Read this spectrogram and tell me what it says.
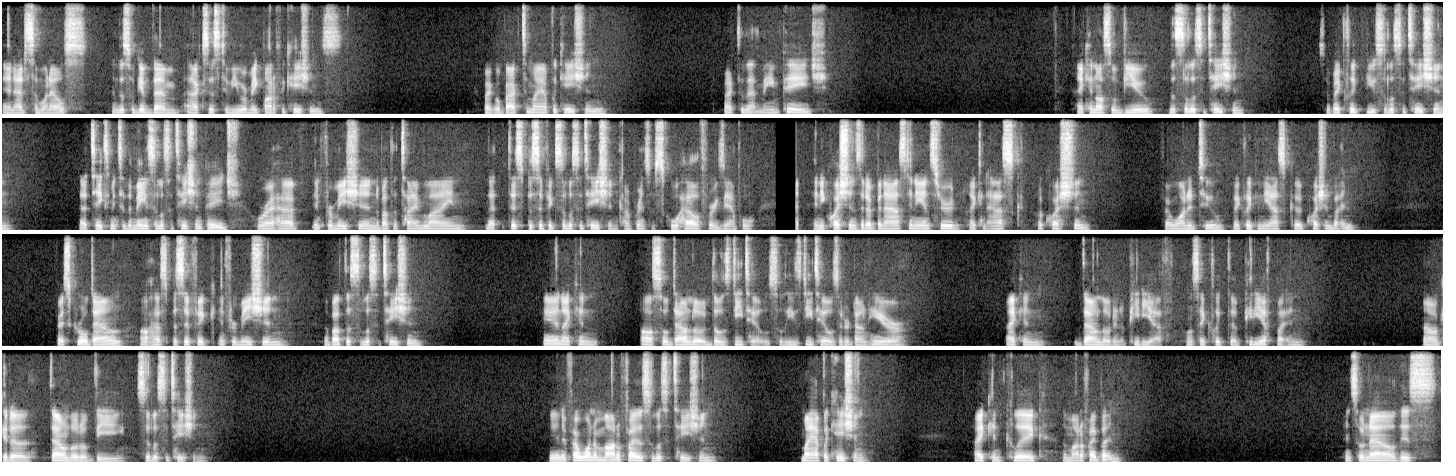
and add someone else, and this will give them access to view or make modifications. If I go back to my application, back to that main page, I can also view the solicitation. So if I click View Solicitation, that takes me to the main solicitation page where I have information about the timeline, that this specific solicitation, comprehensive school health, for example. Any questions that have been asked and answered, I can ask a question if I wanted to by clicking the Ask a Question button. If I scroll down, I'll have specific information about the solicitation and I can also download those details. So these details that are down here, I can download in a PDF. Once I click the PDF button, I'll get a download of the solicitation. And if I want to modify the solicitation, my application, I can click the modify button. And so now this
